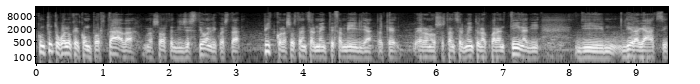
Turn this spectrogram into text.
con tutto quello che comportava una sorta di gestione di questa piccola sostanzialmente famiglia, perché erano sostanzialmente una quarantina di, di, di ragazzi,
